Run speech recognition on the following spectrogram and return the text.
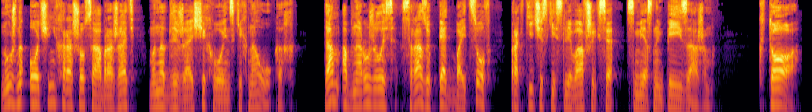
нужно очень хорошо соображать в надлежащих воинских науках. Там обнаружилось сразу пять бойцов, практически сливавшихся с местным пейзажем. «Кто?»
